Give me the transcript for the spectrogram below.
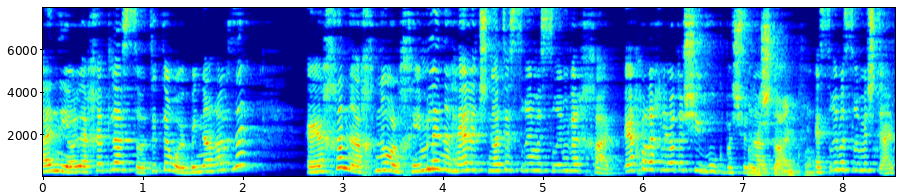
אני הולכת לעשות את הוובינר על זה. איך אנחנו הולכים לנהל את שנת 2021? איך הולך להיות השיווק בשנה הזאת? 22 כבר. 2022.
